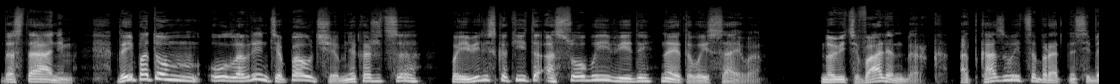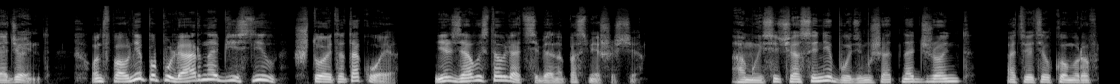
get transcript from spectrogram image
достанем. Да и потом у Лаврентия Павловича, мне кажется, появились какие-то особые виды на этого Исаева. Но ведь Валенберг отказывается брать на себя джойнт. Он вполне популярно объяснил, что это такое. Нельзя выставлять себя на посмешище. — А мы сейчас и не будем жать на джойнт, — ответил Комаров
